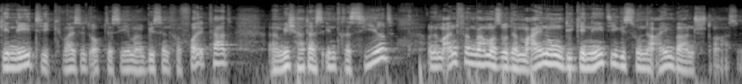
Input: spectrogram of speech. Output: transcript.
Genetik. Ich weiß nicht, ob das jemand ein bisschen verfolgt hat. Äh, mich hat das interessiert. Und am Anfang war man so der Meinung, die Genetik ist so eine Einbahnstraße.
